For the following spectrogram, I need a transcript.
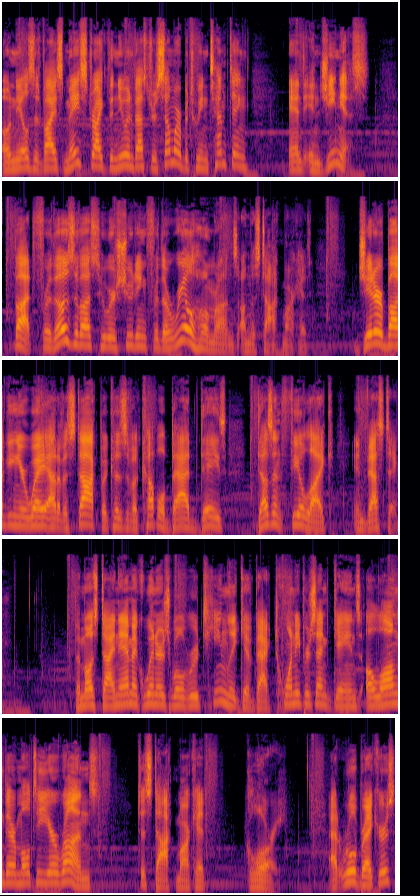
O'Neill's advice may strike the new investors somewhere between tempting and ingenious. But for those of us who are shooting for the real home runs on the stock market, jitterbugging your way out of a stock because of a couple bad days doesn't feel like investing. The most dynamic winners will routinely give back 20% gains along their multi year runs to stock market glory. At Rule Breakers,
